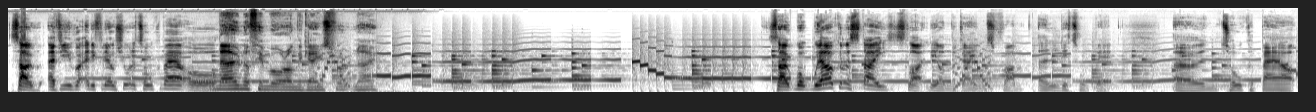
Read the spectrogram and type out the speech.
so, have you got anything else you want to talk about, or No, nothing more on the games front. No. So, well, we are going to stay slightly on the games front a little bit uh, and talk about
